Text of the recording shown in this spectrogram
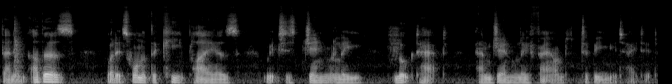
than in others, but it's one of the key players which is generally looked at and generally found to be mutated.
